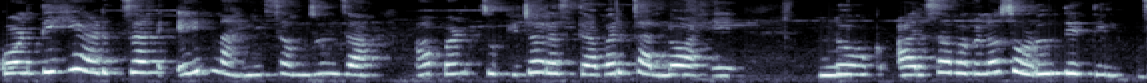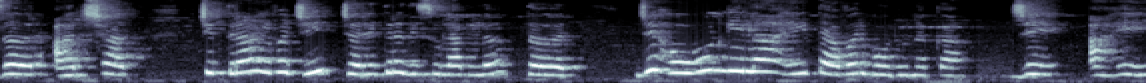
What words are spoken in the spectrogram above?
कोणतीही अडचण येत नाही समजून जा आपण चुकीच्या रस्त्यावर चाललो आहे. लोक आरसा बघणं सोडून देतील. जर आरशात चित्राऐवजी चरित्र दिसू लागलं तर जे होऊन गेलं आहे त्यावर बोलू नका. जे आहे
